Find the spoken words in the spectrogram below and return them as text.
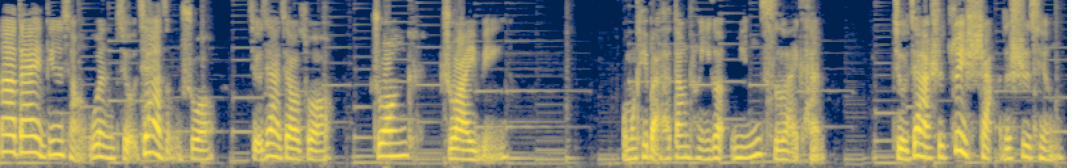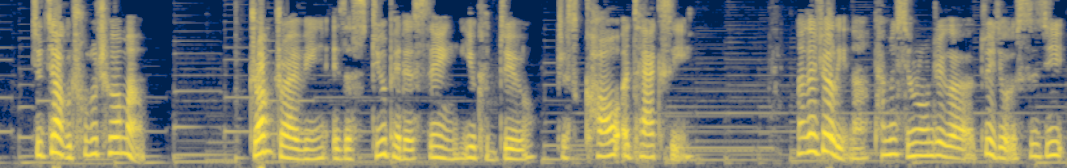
那大家一定想问酒驾怎么说？酒驾叫做 drunk driving。我们可以把它当成一个名词来看。酒驾是最傻的事情，就叫个出租车嘛。Drunk driving is the stupidest thing you could do. Just call a taxi. 那在这里呢，他们形容这个醉酒的司机，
